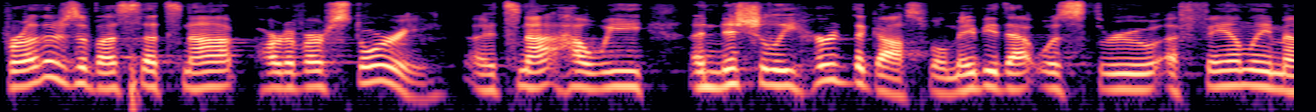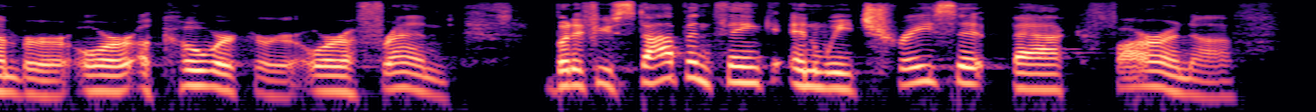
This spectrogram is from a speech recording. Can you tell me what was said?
For others of us, that's not part of our story. It's not how we initially heard the gospel. Maybe that was through a family member or a coworker or a friend. But if you stop and think and we trace it back far enough,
